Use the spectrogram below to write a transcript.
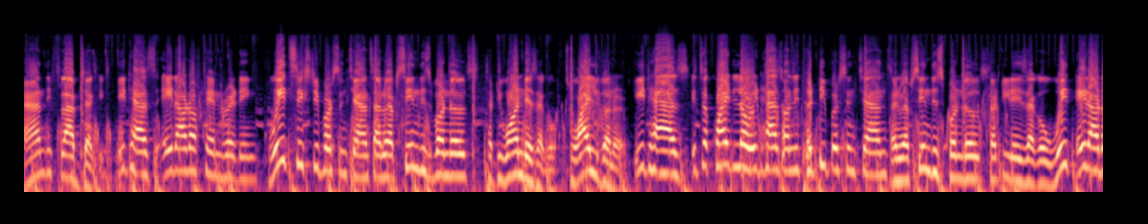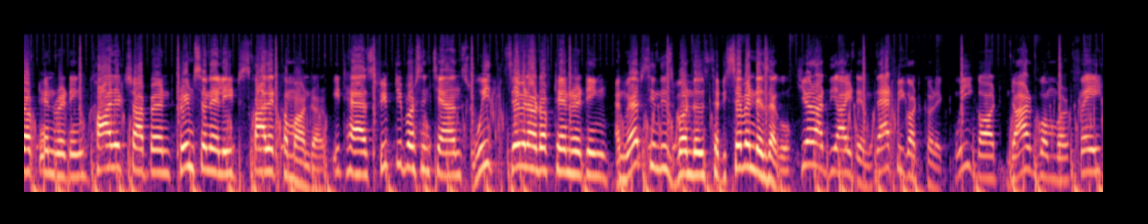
and the Flapjackie. It has 8 out of 10 rating with 60% chance and we have seen these bundles 31 days ago. It's Wild Gunner. It has, it's a quite low, it has only 30% chance and we have seen these bundles 30 days ago with 8 out of 10 rating. Scarlet Sharpened, Crimson Elite, Scarlet Commander. It has 50% chance with 7 out of 10 rating and we have seen these bundles 37 days ago. Here are the items that we got correct. We got Dark Bomber, Fate,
